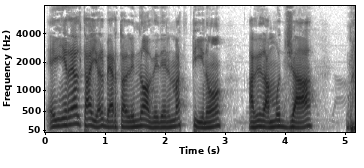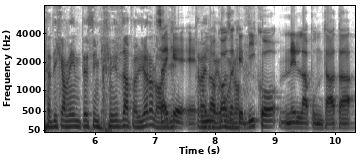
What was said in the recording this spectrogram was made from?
e in realtà io e Alberto alle 9 del mattino avevamo già praticamente sincronizzato agli orologi. Sai che è una cosa che dico nella puntata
